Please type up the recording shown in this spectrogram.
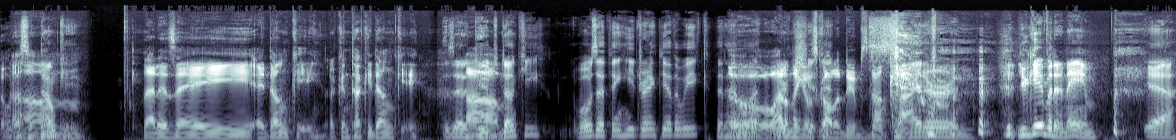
Oh, that's a donkey. Um, That is a a donkey, a Kentucky donkey. Is that a dude's um, donkey? What was that thing he drank the other week? That had Oh, I don't think it was called a in Dube's donkey. Cider and you gave it a name, yeah,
